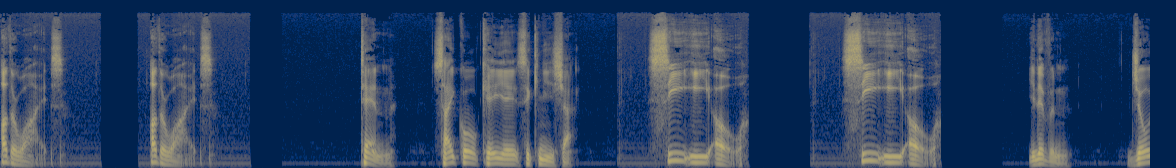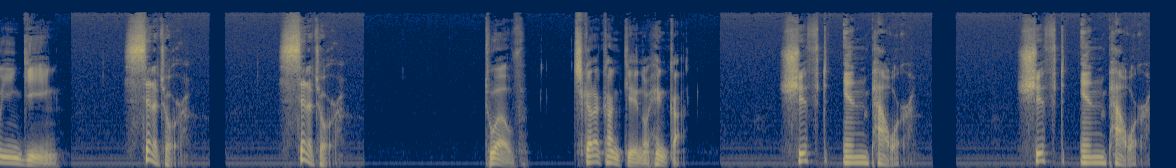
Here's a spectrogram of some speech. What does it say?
Otherwise. Otherwise. 10. 最高経営責任者 CEO. CEO. 11. 上院議員 Senator. Senator. 12. 力関係の変化 Shift in power. Shift in power.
